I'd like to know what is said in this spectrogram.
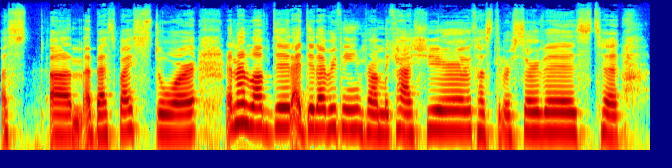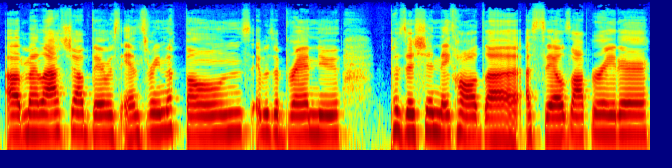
a, um, a Best Buy store, and I loved it. I did everything from the cashier, the customer service, to uh, my last job there was answering the phones. It was a brand new position they called uh, a sales operator.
